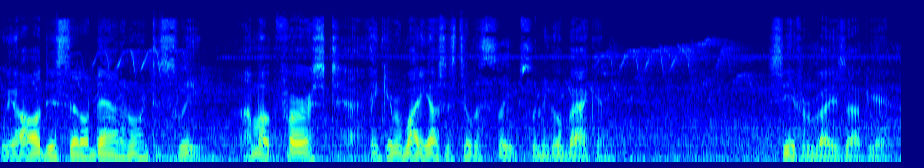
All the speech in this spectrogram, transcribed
we all just settled down and went to sleep. I'm up first. I think everybody else is still asleep. So let me go back and see if everybody's up yet.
